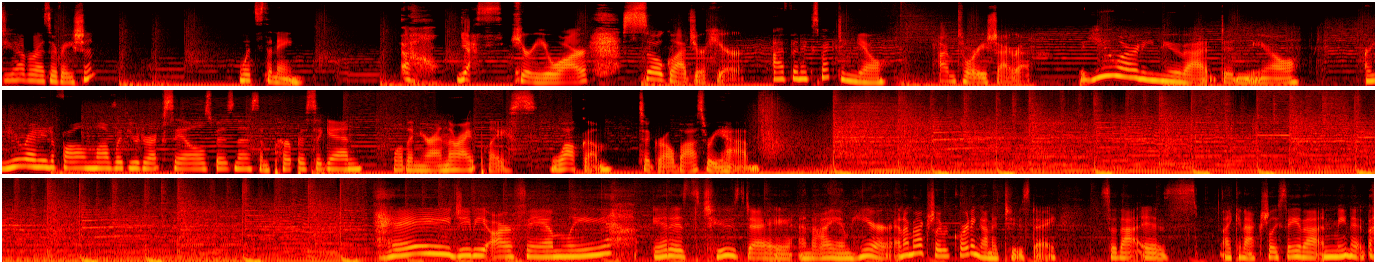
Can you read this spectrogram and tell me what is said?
Do you have a reservation? What's the name? Oh, yes, here you are. So glad you're here. I've been expecting you. I'm Tori Shirah. But you already knew that, didn't you? Are you ready to fall in love with your direct sales business and purpose again? Well, then you're in the right place. Welcome to Girl Boss Rehab. Hey, GBR family. It is Tuesday and I am here. And I'm actually recording on a Tuesday. So that is, I can actually say that and mean it.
